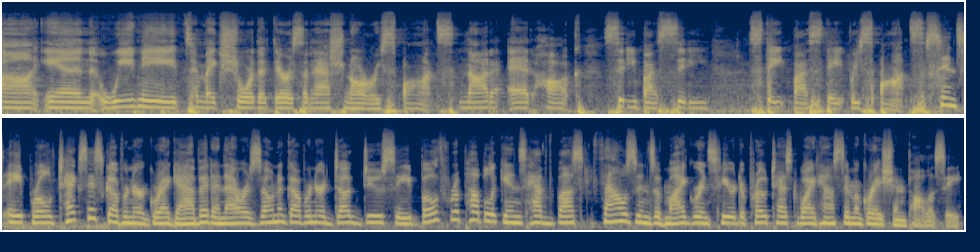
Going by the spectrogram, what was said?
Uh, and we need to make sure that there is a national response, not an ad hoc, city by city state by state response. Since April, Texas Governor Greg Abbott and Arizona Governor Doug Ducey, both Republicans, have bussed thousands of migrants here to protest White House immigration policy.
